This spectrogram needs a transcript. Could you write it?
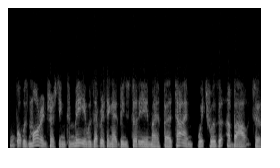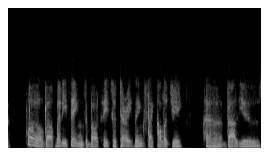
what was more interesting to me was everything I'd been studying in my spare time, which was about uh, well about many things, about esoteric things, psychology, uh, values,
